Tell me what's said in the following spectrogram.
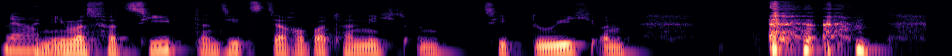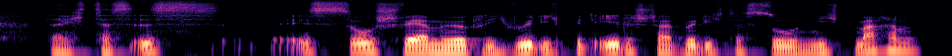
Ja. Wenn irgendwas verzieht, dann sieht es der Roboter nicht und zieht durch und sag ich, das ist, ist so schwer möglich. Würde ich mit Edelstahl, würde ich das so nicht machen.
